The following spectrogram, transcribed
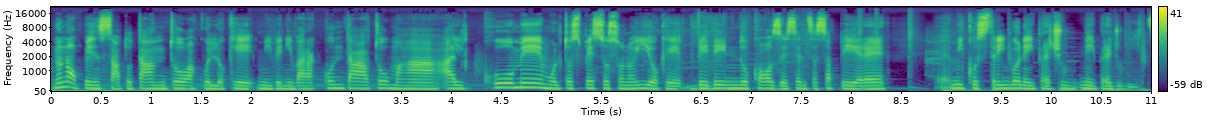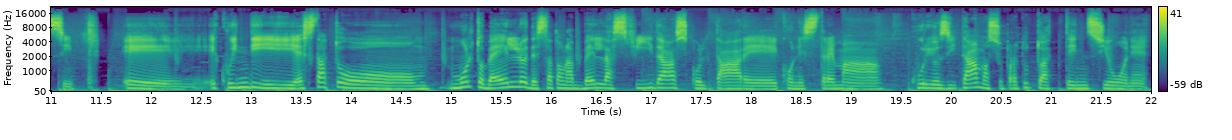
non ho pensato tanto a quello che mi veniva raccontato, ma al come molto spesso sono io che vedendo cose senza sapere eh, mi costringo nei, pregiu- nei pregiudizi. E, e, quindi è stato molto bello ed è stata una bella sfida ascoltare con estrema curiosità, ma soprattutto attenzione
